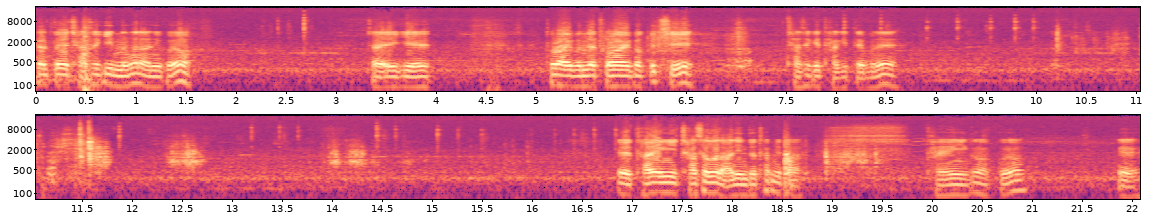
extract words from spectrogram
별도의 자석이 있는 건 아니고요. 자 이게 드라이버인데 드라이버 끝이 자석이 닿기 때문에 예, 다행히 자석은 아닌 듯 합니다. 다행인 것 같고요. 예.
